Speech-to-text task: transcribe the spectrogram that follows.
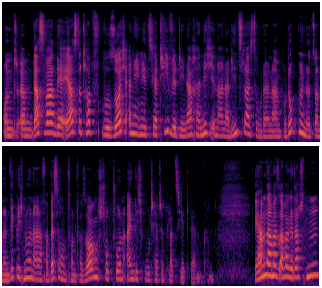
Und ähm, das war der erste Topf, wo solch eine Initiative, die nachher nicht in einer Dienstleistung oder in einem Produkt mündet, sondern wirklich nur in einer Verbesserung von Versorgungsstrukturen eigentlich gut hätte platziert werden können. Wir haben damals aber gedacht, hm,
